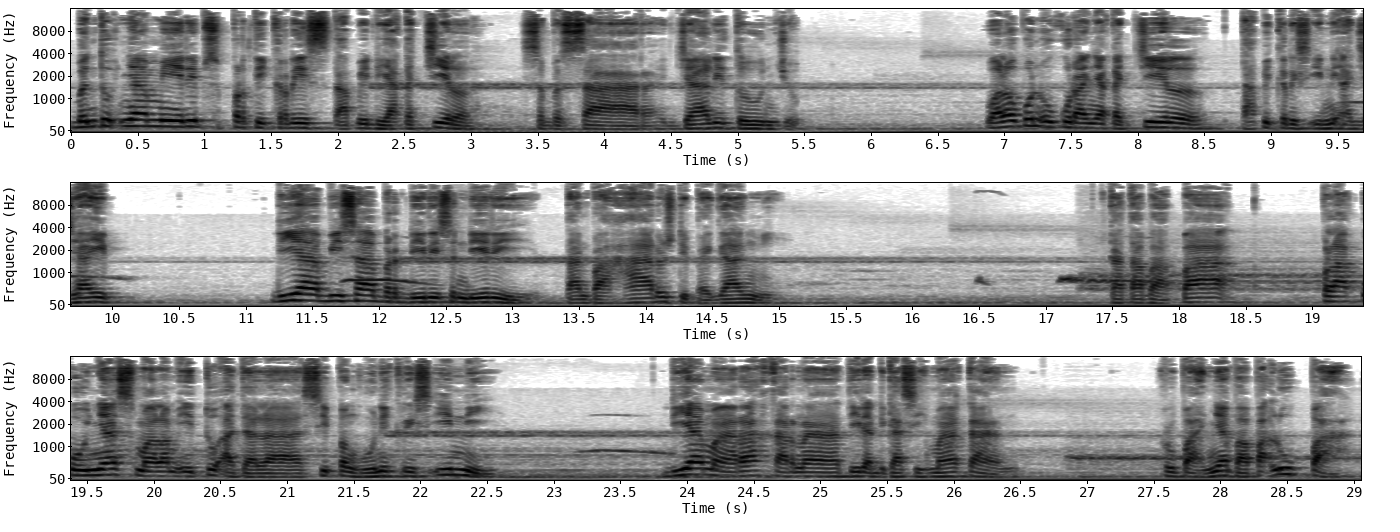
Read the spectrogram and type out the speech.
Bentuknya mirip seperti keris, tapi dia kecil, sebesar jali tunjuk. Walaupun ukurannya kecil, tapi keris ini ajaib. Dia bisa berdiri sendiri tanpa harus dipegangi. Kata bapak, pelakunya semalam itu adalah si penghuni kris ini. Dia marah karena tidak dikasih makan. Rupanya bapak lupa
